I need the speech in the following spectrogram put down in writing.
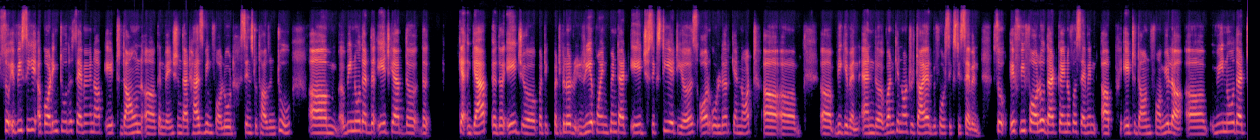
so if we see according to the 7 up 8 down uh, convention that has been followed since 2002 um, we know that the age gap the the gap, uh, the age, uh, particular reappointment at age 68 years or older cannot uh, be given and one cannot retire before 67. So if we follow that kind of a seven up, eight down formula, we know that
